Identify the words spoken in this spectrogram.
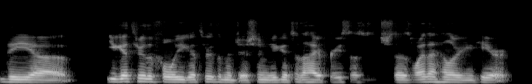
the uh, you get through the fool, you get through the magician, you get to the high priestess. She says, "Why the hell are you here?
